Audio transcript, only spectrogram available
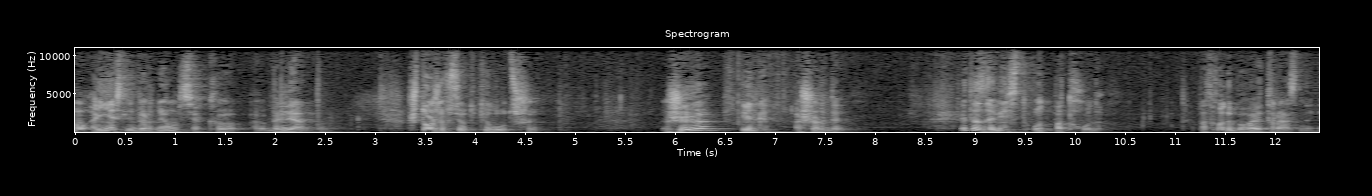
Ну, а если вернемся к э, бриллиантам, что же все-таки лучше? ЖИА или HRD? Это зависит от подхода. Подходы бывают разные.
